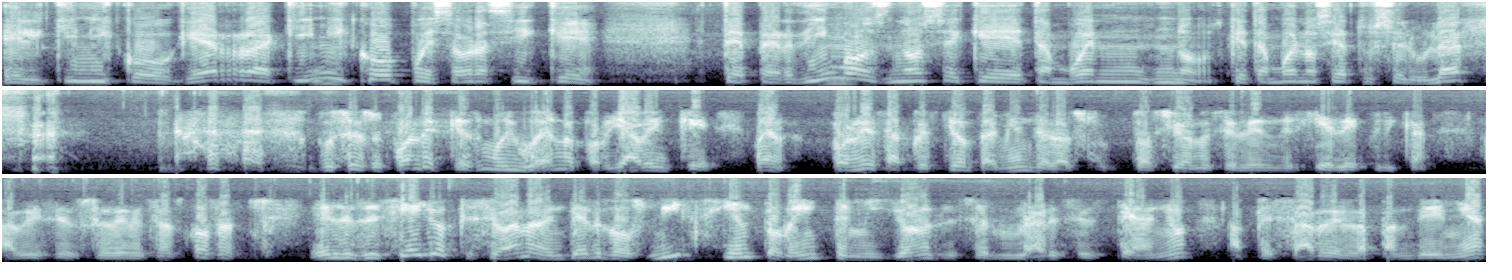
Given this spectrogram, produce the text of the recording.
el químico Guerra Químico, pues ahora sí que te perdimos, no sé qué tan bueno, qué tan bueno sea tu celular. pues se supone que es muy bueno, pero ya ven que, bueno, con esa cuestión también de las fluctuaciones en la energía eléctrica, a veces suceden esas cosas. Eh, les decía yo que se van a vender 2.120 millones de celulares este año, a pesar de la pandemia,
